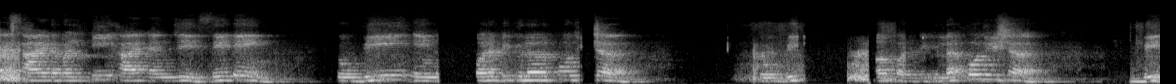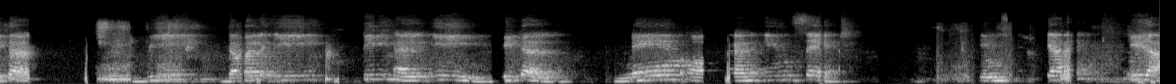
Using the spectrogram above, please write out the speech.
S I double T I N G. Sitting. To be in particular position. To be a particular position. Beetle. B double E T L E. Beetle. Name of an insect. Insect क्या है कीड़ा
